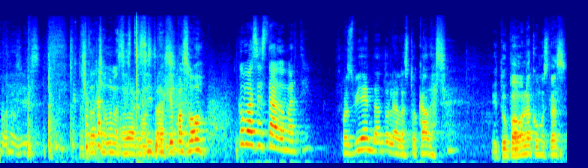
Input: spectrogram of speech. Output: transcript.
Buenos días. Me está echando una Hola, ¿cómo siestecita. ¿Qué pasó? ¿Cómo has estado, Martín? Pues bien, dándole a las tocadas. ¿Y tú, Paola, cómo estás?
